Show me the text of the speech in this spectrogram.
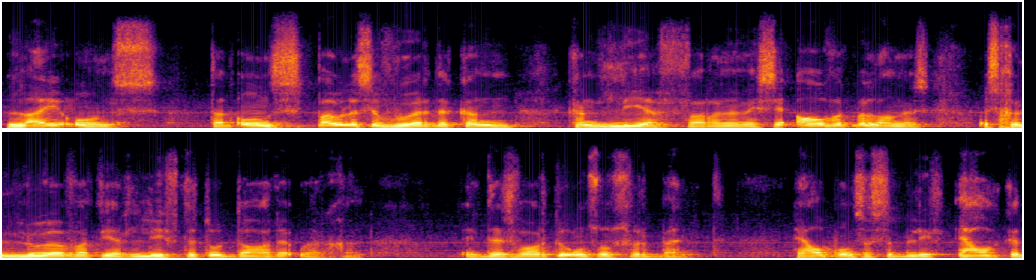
lei ons dat ons Paulus se woorde kan kan leef waarin hy sê al wat belang is is geloof wat deur liefde tot dade oorgaan. En dis waartoe ons ons verbind. Help ons asseblief elke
